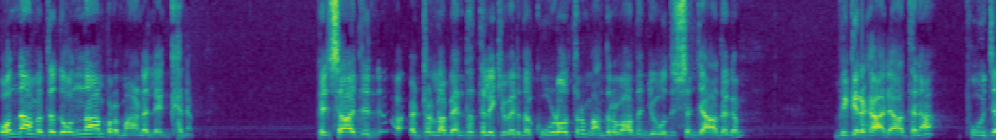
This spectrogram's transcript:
ഒന്നാമത്തത് ഒന്നാം പ്രമാണ ലംഘനം. പിശാചിന്റെ ബന്ധത്തിലേക്ക് വരുന്ന കൂടോത്രം മന്ത്രവാദം ജ്യോതിഷം ജാതകം വിഗ്രഹ ആരാധന പൂജ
